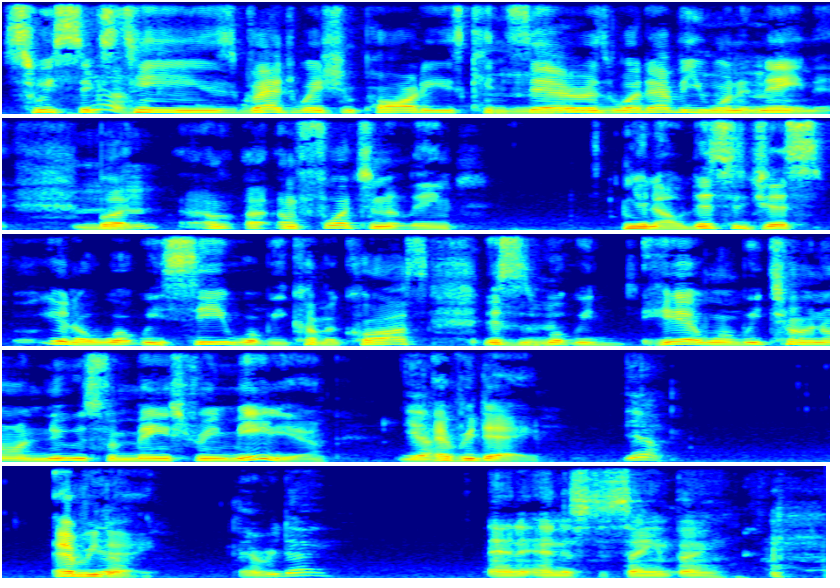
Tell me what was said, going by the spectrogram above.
sweet sixteens, graduation parties, quinceañeras, whatever you want to name it. But uh, unfortunately, you know, this is just, you know, what we see, what we come across. This is what we hear when we turn on news from mainstream media Yeah. every day. Yeah. Every Yeah. day. Every day. And and it's the same thing.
